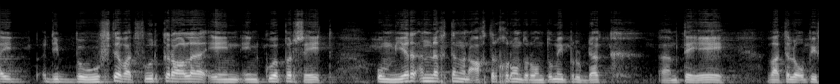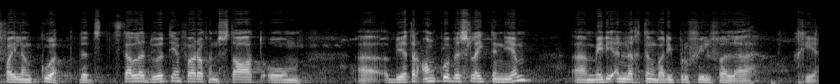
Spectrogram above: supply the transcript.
uit die behoefte wat voerkrale en en kopers het om meer inligting en agtergrond rondom die produk um, te hê wat hulle op die veiling koop. Dit stel hulle doeteenvoudig in staat om 'n uh, beter aankoopbesluit te neem uh, met die inligting wat die profiel vir hulle gee.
